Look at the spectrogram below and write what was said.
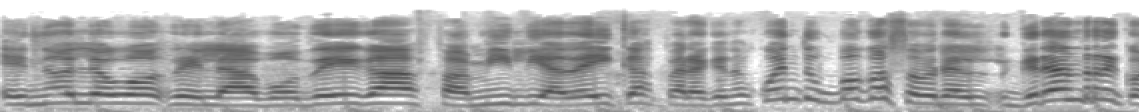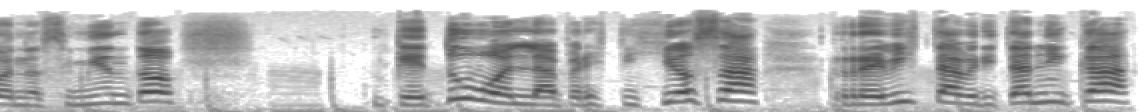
enólogo de la bodega Familia Deicas, para que nos cuente un poco sobre el gran reconocimiento que tuvo en la prestigiosa revista británica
